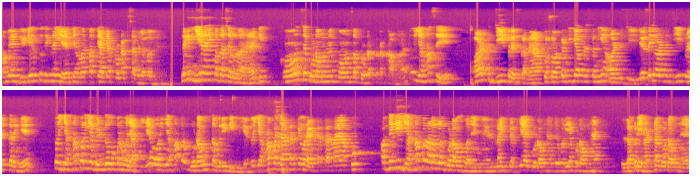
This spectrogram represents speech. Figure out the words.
हमें डिटेल तो दिख रही है कि हमारे पास क्या क्या प्रोडक्ट्स अवेलेबल हैं, लेकिन ये नहीं पता चल रहा है कि कौन से गोडाउन में कौन सा प्रोडक्ट रखा हुआ है। तो यहाँ से अल्ट जी प्रेस करना है। आपको शॉर्टकट की क्या प्रेस करनी है? अल्ट जी जैसे ही अल्ट जी प्रेस करेंगे तो यहाँ पर ये विंडो ओपन हो जाती है और यहाँ पर गोडाउन समरी दी हुई है। तो यहाँ पर जाकर के और एंटर करना है आपको। अब देखिए, यहाँ पर अलग अलग गोडाउन बने हुए हैं। लाइक चकिया गोडाउन है, देवरिया गोडाउन है, लकड़ी हट्टा गोडाउन है,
